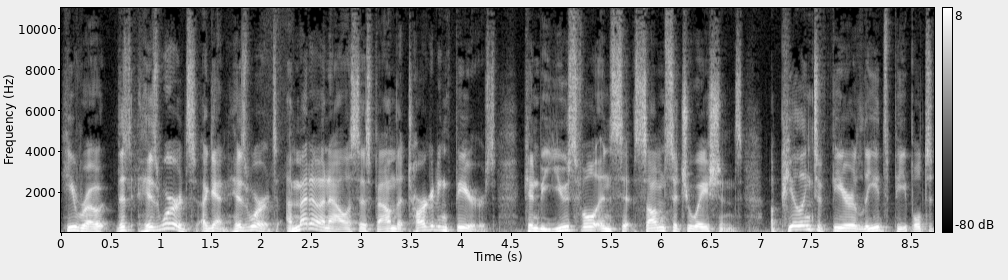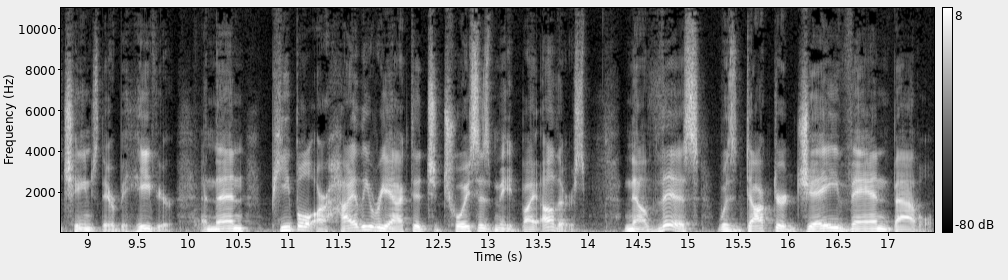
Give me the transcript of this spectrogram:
He wrote this, his words, again, his words. A meta analysis found that targeting fears can be useful in si- some situations. Appealing to fear leads people to change their behavior. And then people are highly reacted to choices made by others. Now, this was Dr. Jay Van Bavel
